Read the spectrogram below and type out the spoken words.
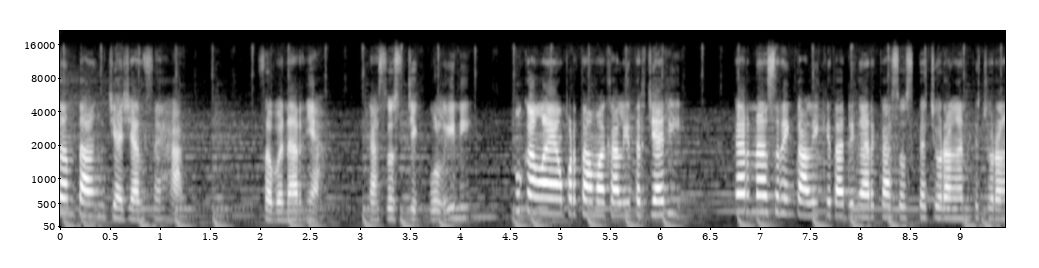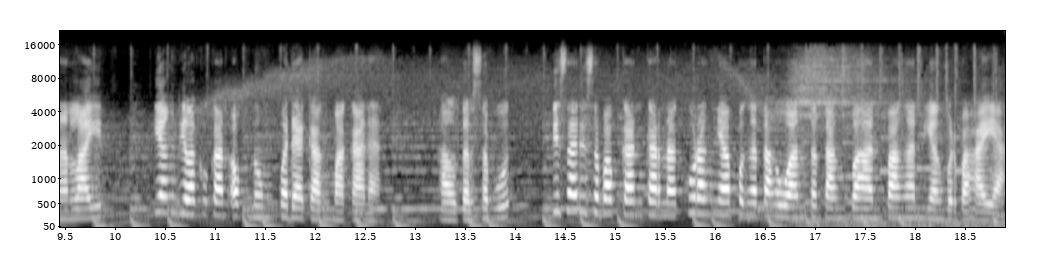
tentang jajan sehat. Sebenarnya, kasus cikbul ini bukanlah yang pertama kali terjadi, karena sering kali kita dengar kasus kecurangan-kecurangan lain yang dilakukan oknum pedagang makanan. Hal tersebut bisa disebabkan karena kurangnya pengetahuan tentang bahan pangan yang berbahaya,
